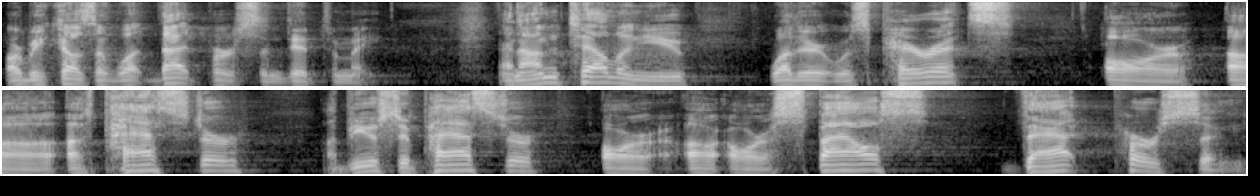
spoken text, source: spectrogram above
or because of what that person did to me. And I'm telling you, whether it was parents or uh, a pastor abusive pastor or, or, or a spouse, that person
